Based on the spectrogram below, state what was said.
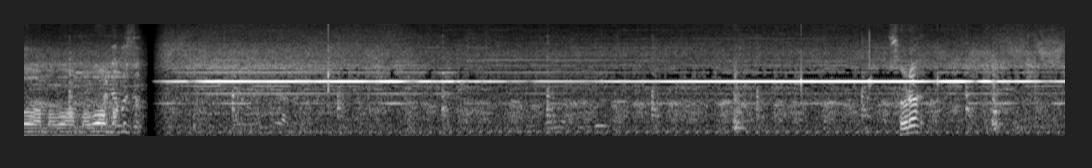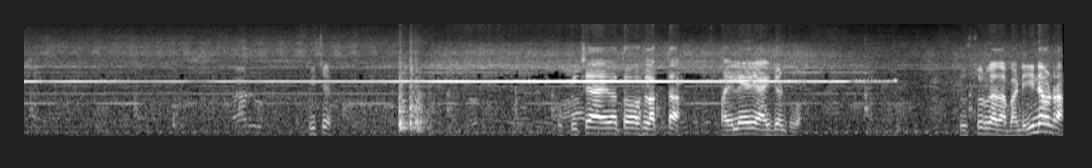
ఓ అమ్మ ఓ అమ్మ ఓ అమ్మ చూడు पीछे वो पीछे आएगा तो लगता पहले ही एक्सीडेंट हुआ చూస్తారు కదా బండి ఈయనే ఉండరా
